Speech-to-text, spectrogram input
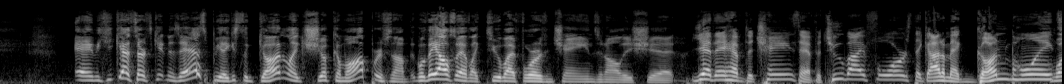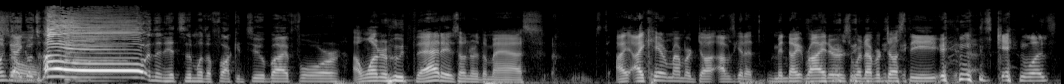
and he got starts getting his ass beat. I guess the gun like shook him up or something. Well, they also have like two by fours and chains and all this shit. Yeah, they have the chains. They have the two by fours. They got him at gunpoint. One guy goes oh, and then hits him with a fucking two by four. I wonder who that is under the mask. I, I can't remember. I was gonna Midnight Riders or whatever Dusty's game was.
